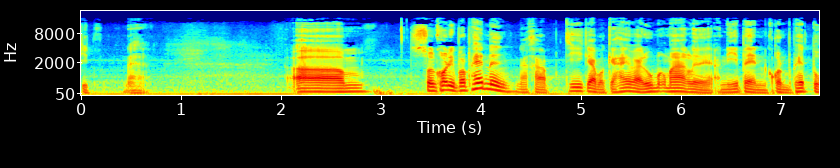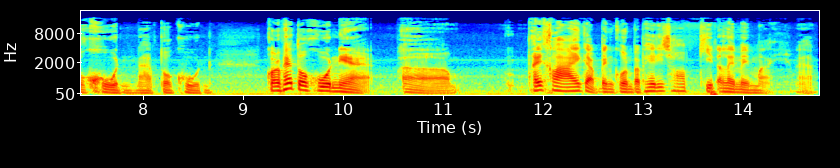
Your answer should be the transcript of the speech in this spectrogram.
ชิดนะฮะส่วนคนอีกประเภทหนึ่งนะครับ ที่แกบอกแกให้ value มาก ๆ เลย อันนี้เป็นคนประเภทตัวคูณนะครับตัวคูณ คนประเภทตัวคูณเนี่ยคล้ายๆกับเป็นคนประเภทที่ชอบคิดอะไรใหม่ๆนะครับ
